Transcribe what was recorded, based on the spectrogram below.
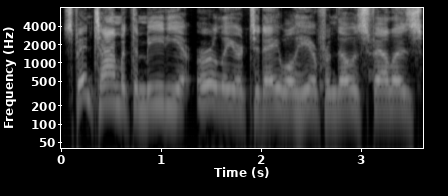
spent time with the media earlier today. We'll hear from those fellas.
